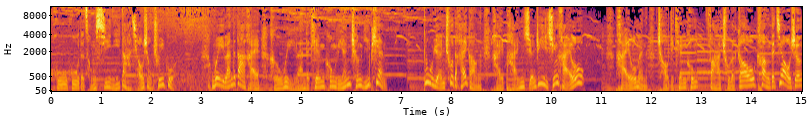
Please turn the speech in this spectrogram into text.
呼呼的从悉尼大桥上吹过，蔚蓝的大海和蔚蓝的天空连成一片。不远处的海港还盘旋着一群海鸥，海鸥们朝着天空发出了高亢的叫声。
